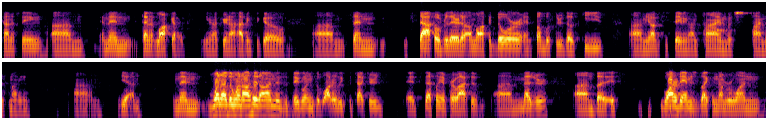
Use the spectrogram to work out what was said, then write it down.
kind of thing. Um, and then tenant lockouts. You know, if you're not having to go um, send staff over there to unlock a door and fumble through those keys, um, you're obviously saving on time, which time is money. Um, yeah. And then one other one I'll hit on is the big one is the water leak detectors. It's definitely a proactive um, measure, um, but it's water damage is like the number one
